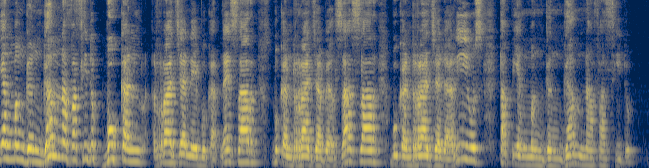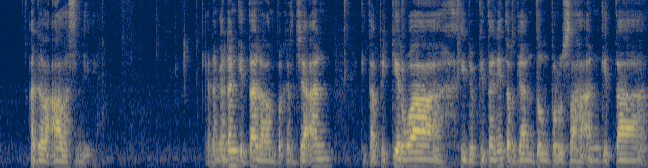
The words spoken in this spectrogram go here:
Yang menggenggam nafas hidup bukan Raja Nebukadnezar, bukan Raja Belsasar, bukan Raja Darius. Tapi yang menggenggam nafas hidup adalah Allah sendiri. Kadang-kadang kita dalam pekerjaan, kita pikir wah hidup kita ini tergantung perusahaan kita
